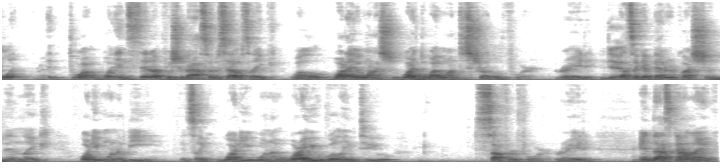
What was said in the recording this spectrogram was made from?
what, what, what instead of we should ask ourselves like, well, what I want to, what do I want to struggle for, right? Yeah. That's like a better question than like, what do you want to be? It's like, what do you want to, what are you willing to suffer for, right? And that's kind of like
